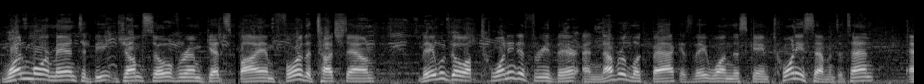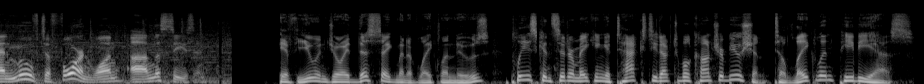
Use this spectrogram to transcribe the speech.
One more man to beat jumps over him, gets by him for the touchdown. They would go up 20 to 3 there and never look back as they won this game 27 to 10 and move to 4 and 1 on the season. If you enjoyed this segment of Lakeland News, please consider making a tax-deductible contribution to Lakeland PBS.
